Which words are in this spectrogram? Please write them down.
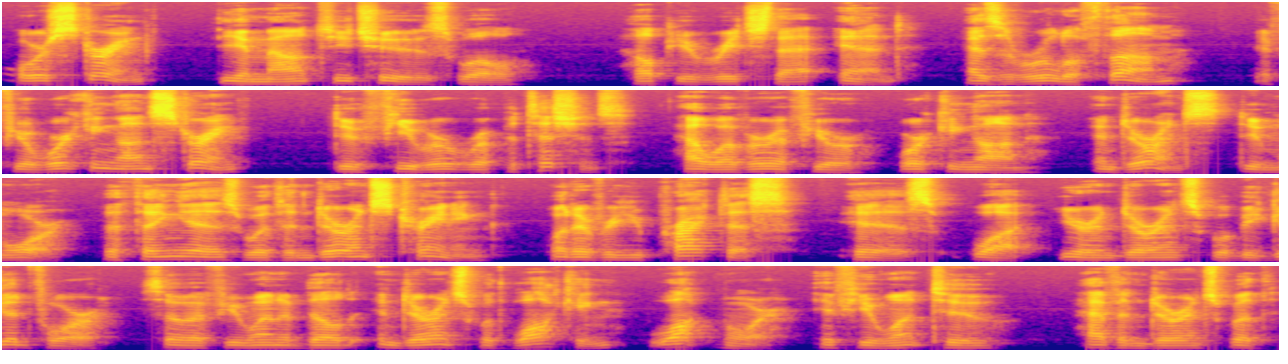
or strength, the amount you choose will help you reach that end. As a rule of thumb, if you're working on strength, do fewer repetitions. However, if you're working on endurance, do more. The thing is, with endurance training, whatever you practice is what your endurance will be good for. So if you want to build endurance with walking, walk more. If you want to have endurance with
